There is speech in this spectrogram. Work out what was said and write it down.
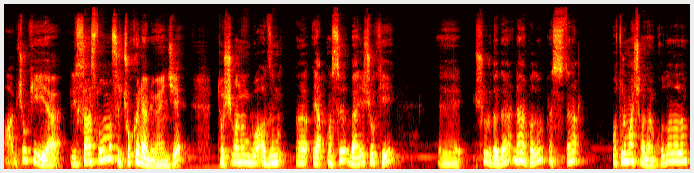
Abi çok iyi ya. Lisanslı olması çok önemli bence. Toshiba'nın bu adım e, yapması bence çok iyi. E, şurada da ne yapalım? Asistanı oturum açmadan kullanalım.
